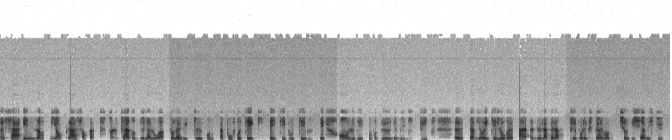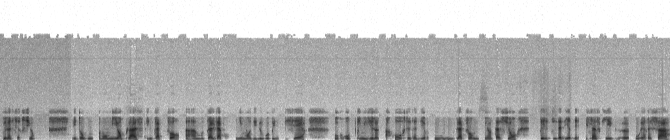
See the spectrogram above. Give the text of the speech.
du RSA et nous avons mis en place, enfin, dans le cadre de la loi dans la lutte contre la pauvreté qui a été votée vous savez, en le décembre de 2018, euh, nous avions été lauréats de l'appel à projet pour l'expérimentation du service de l'insertion. Et donc, nous avons mis en place une plateforme, hein, un modèle d'accompagnement des nouveaux bénéficiaires pour optimiser leur parcours, c'est-à-dire une, plateforme d'orientation, c'est-à-dire dès qu'ils s'inscrivent euh, au RSA,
